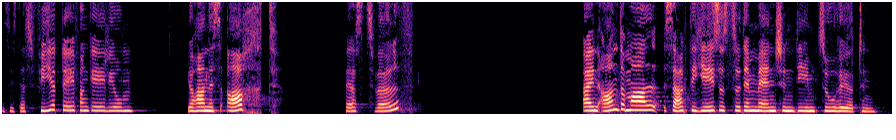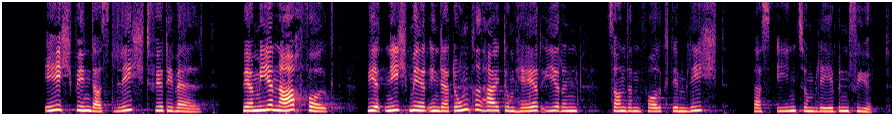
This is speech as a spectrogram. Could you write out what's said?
das ist das vierte Evangelium, Johannes 8, Vers 12. Ein andermal sagte Jesus zu den Menschen, die ihm zuhörten, ich bin das Licht für die Welt. Wer mir nachfolgt, wird nicht mehr in der Dunkelheit umherirren, sondern folgt dem Licht, das ihn zum Leben führt.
